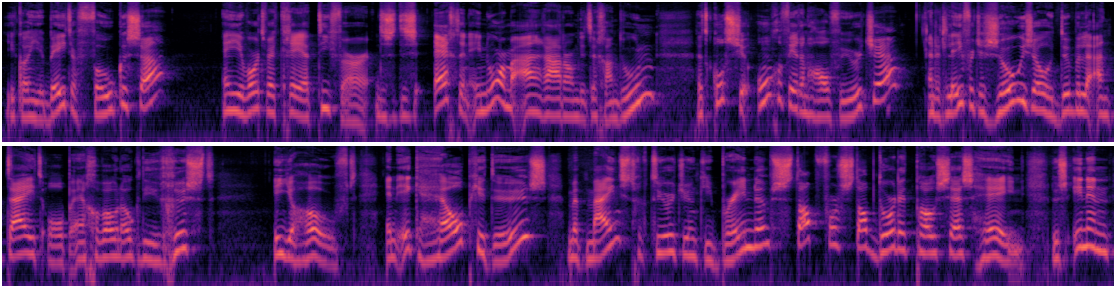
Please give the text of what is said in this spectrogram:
Je kan je beter focussen en je wordt weer creatiever. Dus het is echt een enorme aanrader om dit te gaan doen. Het kost je ongeveer een half uurtje en het levert je sowieso het dubbele aan tijd op en gewoon ook die rust in je hoofd. En ik help je dus met mijn structuur junkie braindump stap voor stap door dit proces heen. Dus in een,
